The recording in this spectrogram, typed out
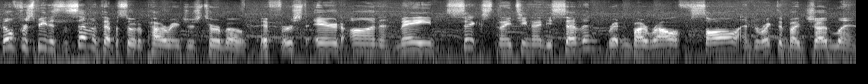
Built for Speed is the seventh episode of Power Rangers Turbo. It first aired on May 6, 1997, written by Ralph Saul and directed by Judd Lynn.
